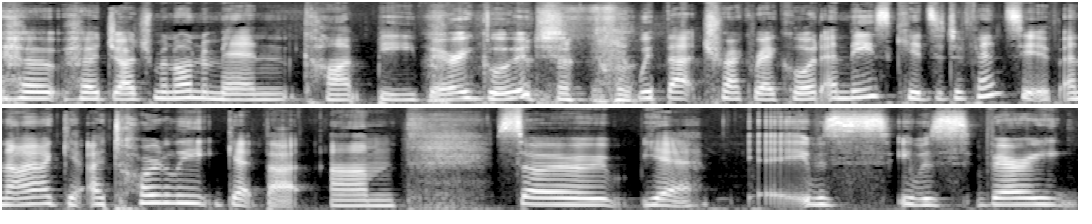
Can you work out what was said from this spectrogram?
her, her judgment on men can't be very good with that track record. And these kids are defensive. And I, get, I totally get that. Um, so, yeah. It was it was very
